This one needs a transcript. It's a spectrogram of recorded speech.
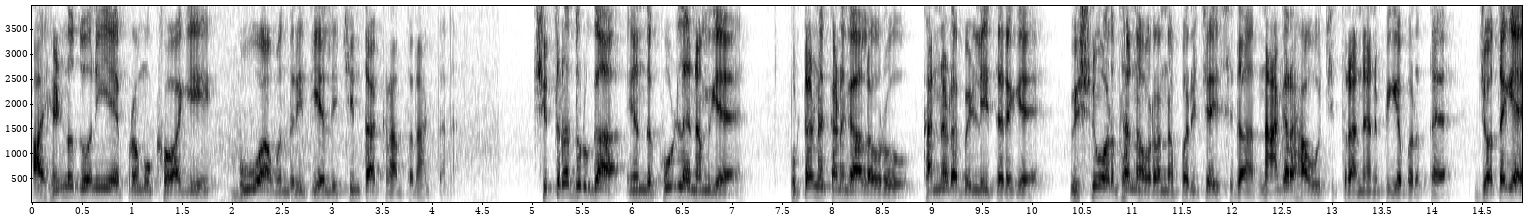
ಆ ಹೆಣ್ಣು ಧ್ವನಿಯೇ ಪ್ರಮುಖವಾಗಿ ಭೂವ ಒಂದು ರೀತಿಯಲ್ಲಿ ಚಿಂತಾಕ್ರಾಂತನಾಗ್ತಾನೆ. ಚಿತ್ರದುರ್ಗ ಎಂದ ಕೂಡಲೇ ನಮಗೆ ಪುಟ್ಟಣ್ಣ ಕಣಗಾಲ್ ಅವರು ಕನ್ನಡ ಬೆಳ್ಳಿ ತೆರೆಗೆ ವಿಷ್ಣುವರ್ಧನ್ ಅವರನ್ನು ಪರಿಚಯಿಸಿದ ನಾಗರಹಾವು ಚಿತ್ರ ನೆನಪಿಗೆ ಬರುತ್ತೆ. ಜೊತೆಗೆ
